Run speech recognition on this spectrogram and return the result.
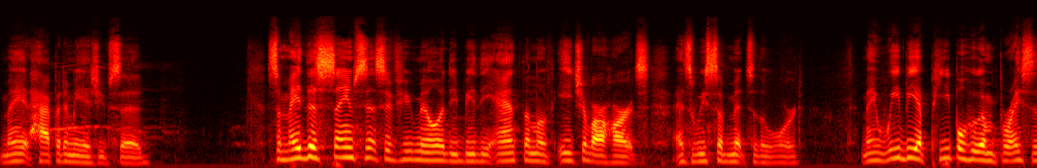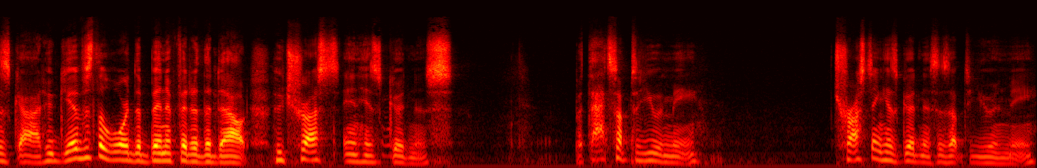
May it happen to me as you've said. So may this same sense of humility be the anthem of each of our hearts as we submit to the Lord. May we be a people who embraces God, who gives the Lord the benefit of the doubt, who trusts in his goodness. But that's up to you and me. Trusting his goodness is up to you and me.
